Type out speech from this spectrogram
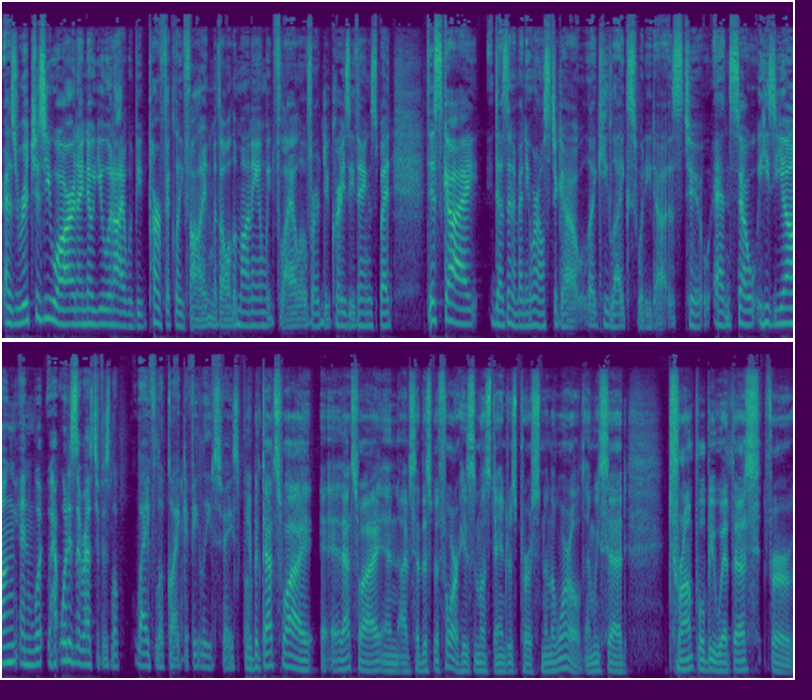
as rich as you are, and I know you and I would be perfectly fine with all the money, and we'd fly all over and do crazy things. But this guy doesn't have anywhere else to go. Like, he likes what he does too, and so he's young. And what what does the rest of his look, life look like if he leaves Facebook? Yeah, but that's why. uh, That's why, and I've said this before. He's the most dangerous person in the world, and we said Trump will be with us for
